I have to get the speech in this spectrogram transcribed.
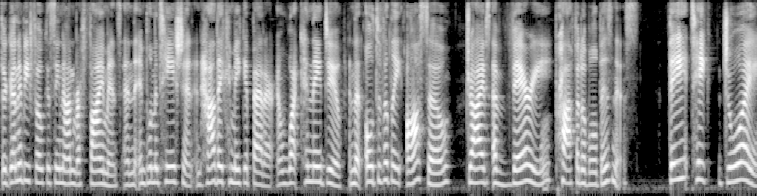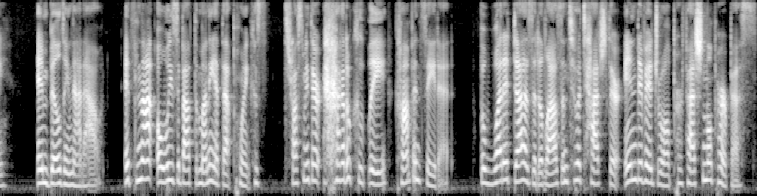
They're going to be focusing on refinements and the implementation and how they can make it better and what can they do. And that ultimately also drives a very profitable business. They take joy in building that out. It's not always about the money at that point because trust me, they're adequately compensated. But what it does, it allows them to attach their individual professional purpose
